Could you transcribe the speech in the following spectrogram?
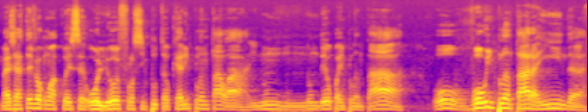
Mas já teve alguma coisa você olhou e falou assim, puta, eu quero implantar lá. E não, não deu pra implantar. Ou vou implantar ainda.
